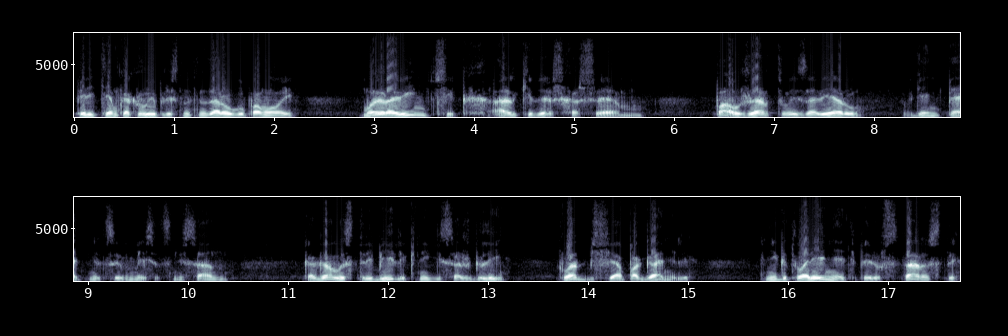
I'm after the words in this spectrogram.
перед тем, как выплеснуть на дорогу помой. Мой равинчик, Алькидеш Хашем, пал жертвой за веру в день пятницы в месяц Нисан. Кагал истребили, книги сожгли, кладбище опоганили. Книготворение теперь у старосты,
